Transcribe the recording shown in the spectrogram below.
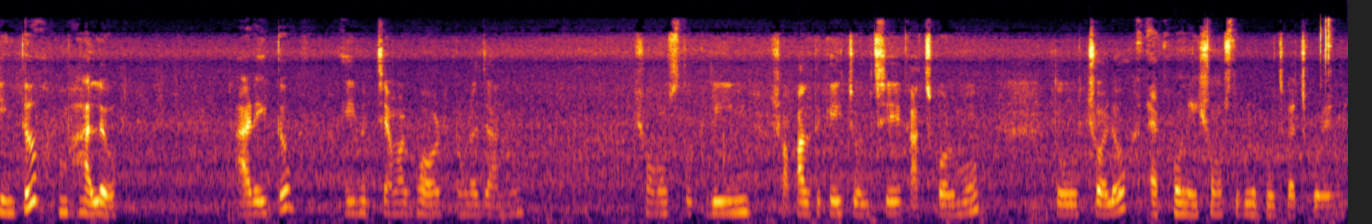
কিন্তু ভালো। আর এই তো, এই হচ্ছে আমার ঘর, তোমরা জানো। সমস্ত ক্লিন সকাল থেকেই চলছে কাজকর্ম। তো চলো, এখন এই সমস্তগুলো গোছ গাছ করে নিই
